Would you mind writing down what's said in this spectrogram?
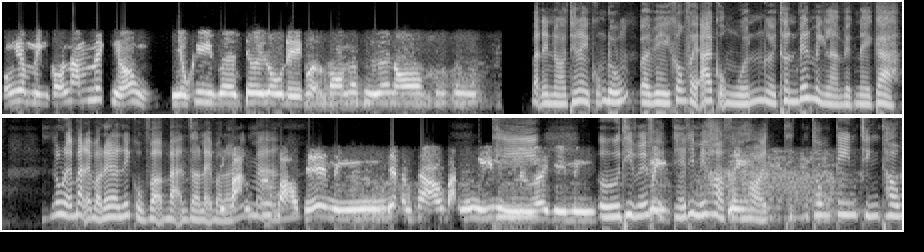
có nghĩa mình có năm nick hiểu không nhiều khi chơi lô đề vợ con các thứ ấy, nó không, không Bạn ấy nói thế này cũng đúng, bởi vì không phải ai cũng muốn người thân biết mình làm việc này cả. lúc nãy bạn lại bảo đây là nick của vợ bạn giờ lại bảo thì là bạn nick mạng bảo thế mình biết làm sao bạn cứ nghĩ Thì- mình lừa gì mình ừ thì mới phải Mình- thế thì mới hỏi phải mình- hỏi th- thông tin chính thống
